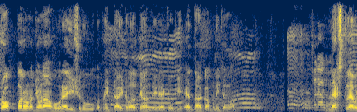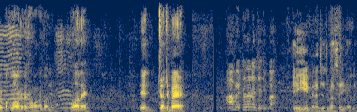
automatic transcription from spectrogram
ਪ੍ਰੋਪਰ ਹੁਣ ਜਿਉਣਾ ਹੋ ਰਿਹਾ ਜੀ ਸ਼ੁਰੂ ਆਪਣੀ ਡਾਈਟ ਵੱਲ ਧਿਆਨ ਦੇ ਰਿਹਾ ਕਿਉਂਕਿ ਐਦਾਂ ਕੰਮ ਨਹੀਂ ਚੱਲਣਾ। ਚਲਾ ਲਓ। ਨੈਕਸਟ ਲੈਵਲ ਪਤਲਾ ਹੋ ਕੇ ਦਿਖਾਵਾਂਗਾ ਤੁਹਾਨੂੰ ਬਾਅਦ ਹੈ। ਇਹ ਜਜ਼ਬਾ ਹੈ। ਆ ਬੈਠਾ ਤੁਹਾਡਾ ਜਜ਼ਬਾ। ਇਹੀ ਹੈ ਮੇਰਾ ਜਜ਼ਬਾ ਸਹੀ ਗੱਲ ਹੈ।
